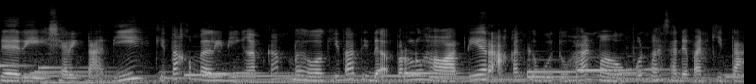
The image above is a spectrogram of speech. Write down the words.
dari sharing tadi, kita kembali diingatkan bahwa kita tidak perlu khawatir akan kebutuhan maupun masa depan kita.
